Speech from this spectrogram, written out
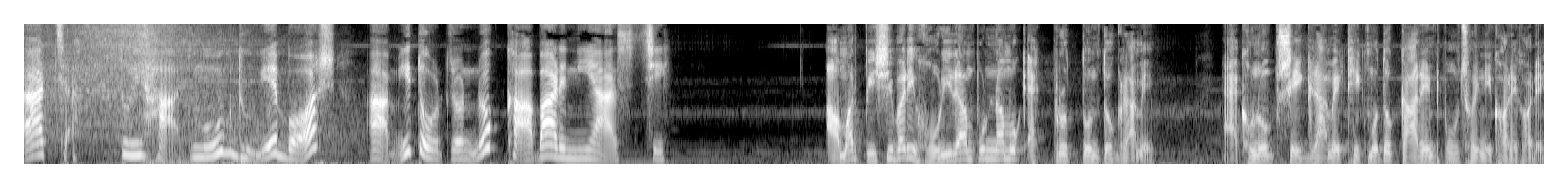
আচ্ছা তুই হাত মুখ ধুয়ে বস আমি তোর জন্য খাবার নিয়ে আসছি। আমার পিসিবাড়ি হরিরামপুর নামক এক প্রত্যন্ত গ্রামে। এখনও সেই গ্রামে ঠিকমতো কারেন্ট পৌঁছয়নি ঘরে ঘরে।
